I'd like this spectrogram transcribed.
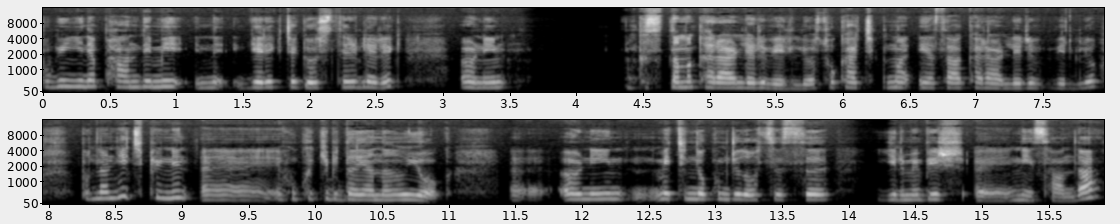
Bugün yine pandemi gerekçe gösterilerek örneğin kısıtlama kararları veriliyor. Sokağa çıkma yasağı kararları veriliyor. Bunların hiçbirinin e, hukuki bir dayanağı yok. E, örneğin Metin Dokumcu dosyası 21 e, Nisan'da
